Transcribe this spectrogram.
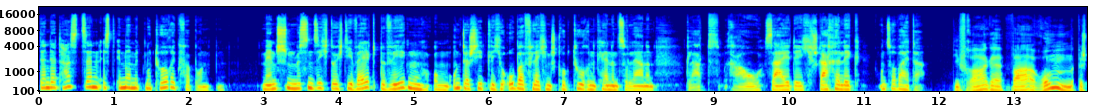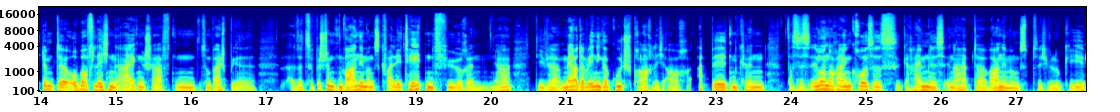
Denn der Tastsinn ist immer mit Motorik verbunden. Menschen müssen sich durch die Welt bewegen, um unterschiedliche Oberflächenstrukturen kennenzulernen, glatt, rau, seidig, stachelig und so weiter. Die Frage, warum bestimmte Oberflächeneigenschaften, zum Beispiel also zu bestimmten Wahrnehmungsqualitäten führen, ja, die wir mehr oder weniger gut sprachlich auch abbilden können. Das ist immer noch ein großes Geheimnis innerhalb der Wahrnehmungspsychologie.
